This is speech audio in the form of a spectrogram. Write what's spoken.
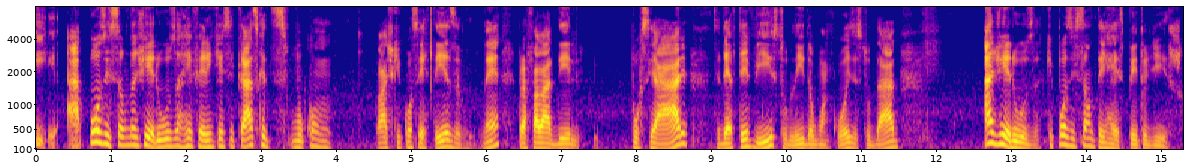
E a posição da Jerusa referente a esse caso, que com, eu acho que com certeza, né, para falar dele por ser a área, você deve ter visto, lido alguma coisa, estudado. A Jerusa, que posição tem a respeito disso?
